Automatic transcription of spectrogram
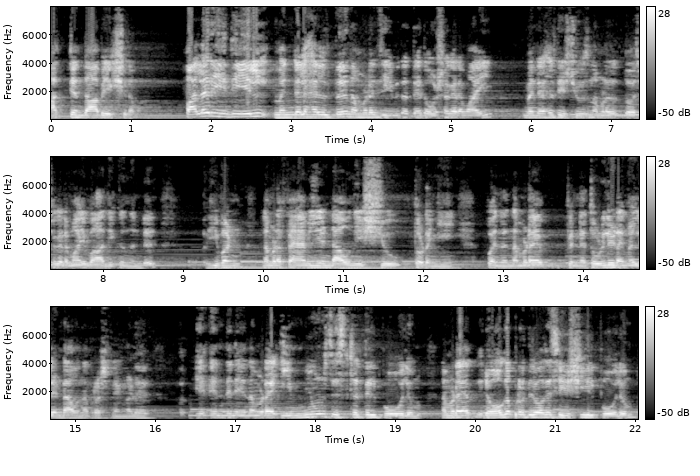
അത്യന്താപേക്ഷിതമാണ്. പല രീതിയിൽ മെന്റൽ ഹെൽത്ത് നമ്മുടെ ജീവിതത്തെ ദോഷകരമായി മെന്റൽ ഹെൽത്ത് ഇഷ്യൂസ് നമ്മൾ ദോഷകരമായി ബാധിക്കുന്നുണ്ട്. ഇവൺ നമ്മുടെ ഫാമിലി ഉണ്ടാവുന്ന ഇഷ്യൂ തുടങ്ങി പിന്നെ നമ്മുടെ പിന്നെ തൊഴിലിടങ്ങളിൽ ഉണ്ടാവുന്ന പ്രശ്നങ്ങൾ എന്തിന്? നമ്മുടെ ഇമ്മ്യൂൺ സിസ്റ്റത്തിൽ പോലും നമ്മുടെ രോഗപ്രതിരോധ ശേഷിയിൽ പോലും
